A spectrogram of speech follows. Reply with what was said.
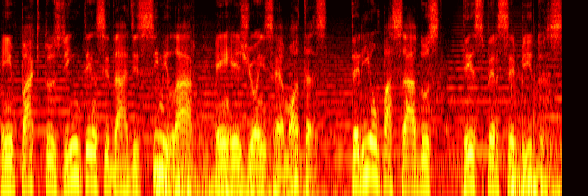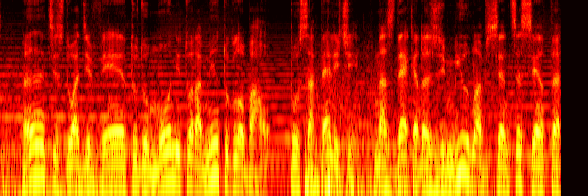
impactos de intensidade similar em regiões remotas teriam passados despercebidos antes do advento do monitoramento global por satélite nas décadas de 1960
